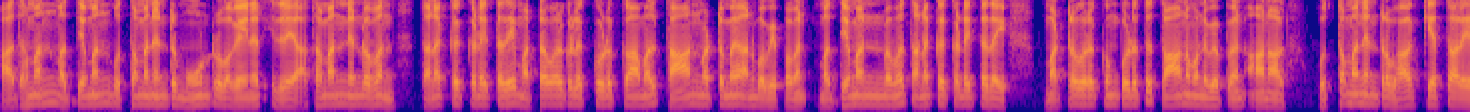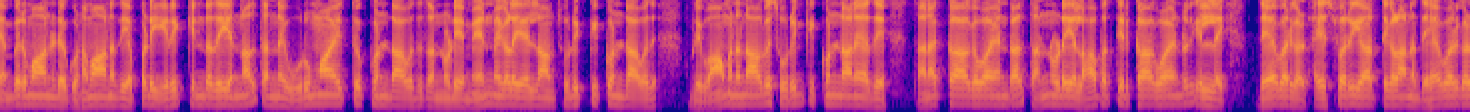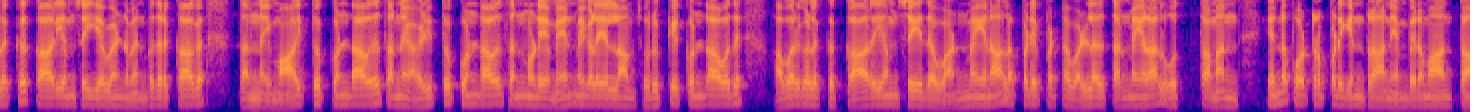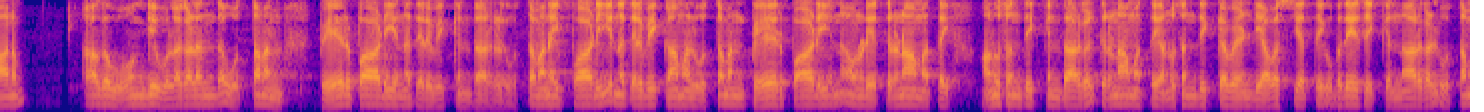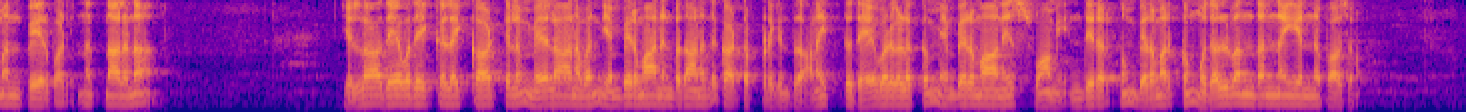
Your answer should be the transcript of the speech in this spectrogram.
அதமன் மத்தியமன் உத்தமன் என்று மூன்று வகையினர். இதிலே அதமன் என்பவன் தனக்கு கிடைத்ததை மற்றவர்களுக்கு கொடுக்காமல் தான் மட்டுமே அனுபவிப்பவன். மத்தியமன் என்பவன் தனக்கு கிடைத்ததை மற்றவருக்கும் கொடுத்து தானும் அனுபவிப்பவன். ஆனால் உத்தமன் என்ற வாக்கியத்தாலே எம்பெருமானுடைய குணமானது எப்படி இருக்கின்றது என்னால் தன்னை உருமாய்த்து கொண்டாவது தன்னுடைய மேன்மைகளை எல்லாம் சுருக்கி கொண்டாவது அப்படி வாமனனாக சுருக்கி கொண்டானே அது. தனக்காகவா என்றால் தன்னுடைய லாபத்திற்காகவா என்றால் இல்லை. தேவர்கள் ஐஸ்வர்யார்த்திகளான தேவர்களுக்கு காரியம் செய்ய வேண்டும் என்பதற்காக தன்னை மாய்த்து கொண்டாவது தன்னை அழித்து கொண்டாவது தன்னுடைய மேன்மைகளை எல்லாம் சுருக்கி கொண்டாவது அவர்களுக்கு காரியம் செய்த வன்மையினால் அப்படிப்பட்ட வள்ளல் தன்மையினால் உத்தமன் என்று போற்றப்படுகின்றான் எம்பெருமான் தானும். ஆக ஓங்கி உலகளந்த உத்தமன் பேர் பாடி என தெரிவிக்கின்றார்கள்? உத்தமனை பாடி என்ன தெரிவிக்காமல் உத்தமன் பேர் பாடி என அவனுடைய திருநாமத்தை அனுசந்திக்கின்றார்கள்? திருநாமத்தை அனுசந்திக்க வேண்டிய அவசியத்தை உபதேசிக்கின்றார்கள். உத்தமன் பேர் பாடி. என்னத்தினாலனா? எல்லா தேவதைகளை காட்டிலும் மேலானவன் எம்பெருமான் என்பதானது காட்டப்படுகின்றது. அனைத்து தேவர்களுக்கும் எம்பெருமானே சுவாமி. இந்திரர்க்கும் பிரமர்க்கும் முதல்வன் தன்னை என்ன பாசனம்?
